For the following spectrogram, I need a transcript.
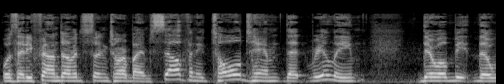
was that he found David studying Torah by himself, and he told him that really there will be the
